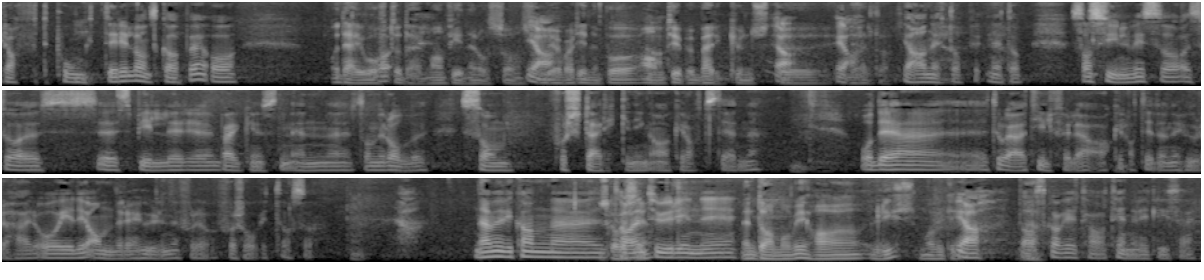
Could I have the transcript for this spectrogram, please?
kraftpunkter i landskapet. og og det er jo ofte der man finner også, som ja, vi har vært inne på, annen type bergkunst. Ja, eh, ja, ja nettopp, nettopp, Sannsynligvis så, så, spiller bergkunsten en sånn rolle som forsterkning av kraftstedene. Og det tror jeg er tilfellet akkurat i denne hula her, og i de andre hulene for, for så vidt også. Nei, men Vi kan uh, ta en tur inn i Men da må vi ha lys? må vi ikke? Ja, da ja. skal vi ta tenne litt lys her.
